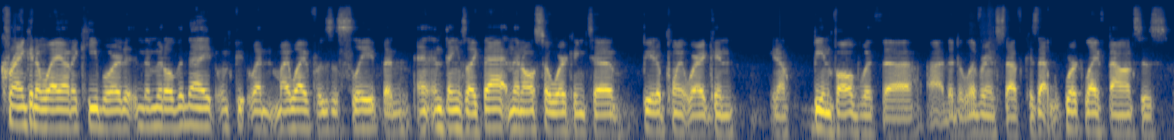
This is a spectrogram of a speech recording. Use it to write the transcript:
cranking away on a keyboard in the middle of the night when when my wife was asleep and, and, and things like that, and then also working to be at a point where I can, you know, be involved with uh, uh, the delivery and stuff because that work life balance is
